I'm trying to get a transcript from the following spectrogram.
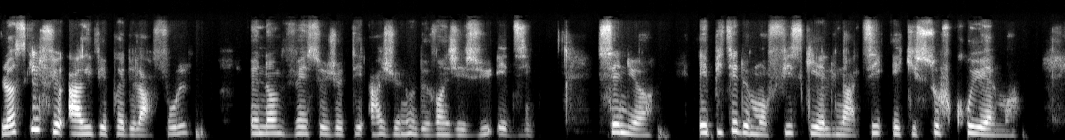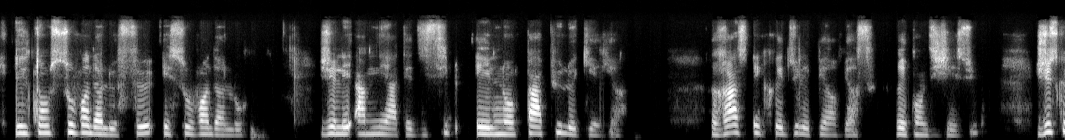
Lorsqu'ils furent arrivés près de la foule, un homme vint se jeter à genoux devant Jésus et dit, Seigneur, aie pitié de mon fils qui est lunatique et qui souffre cruellement. Il tombe souvent dans le feu et souvent dans l'eau. Je l'ai amené à tes disciples et ils n'ont pas pu le guérir. Race incrédule et perverse, répondit Jésus. Jusque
